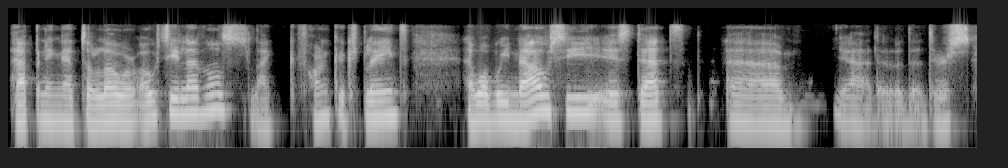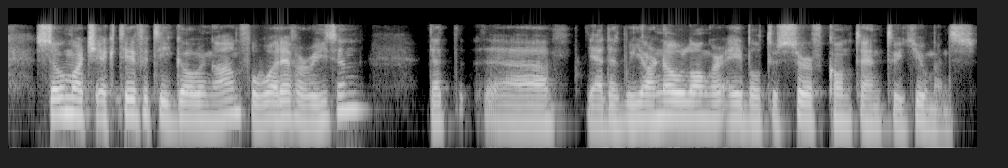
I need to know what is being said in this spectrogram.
happening at the lower OC levels, like Frank explained. And what we now see is that, um, yeah, the, the, there's so much activity going on for whatever reason that, uh, yeah, that we are no longer able to serve content to humans,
